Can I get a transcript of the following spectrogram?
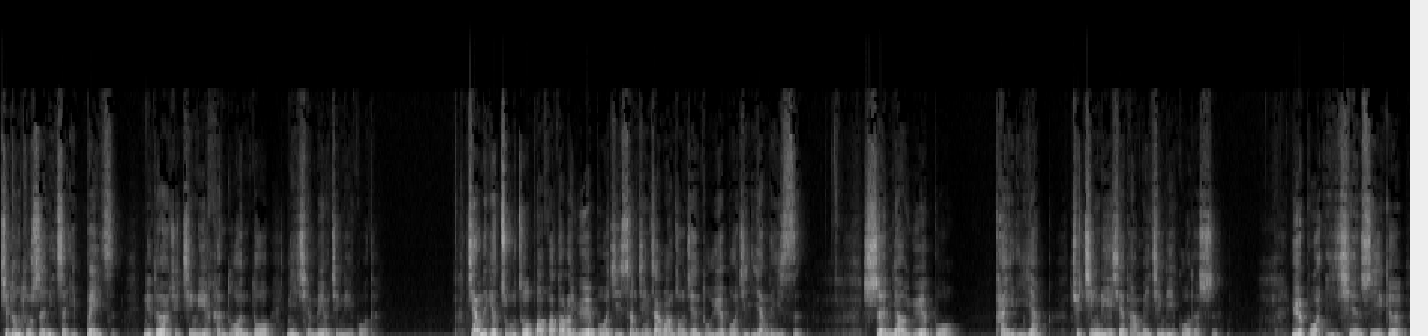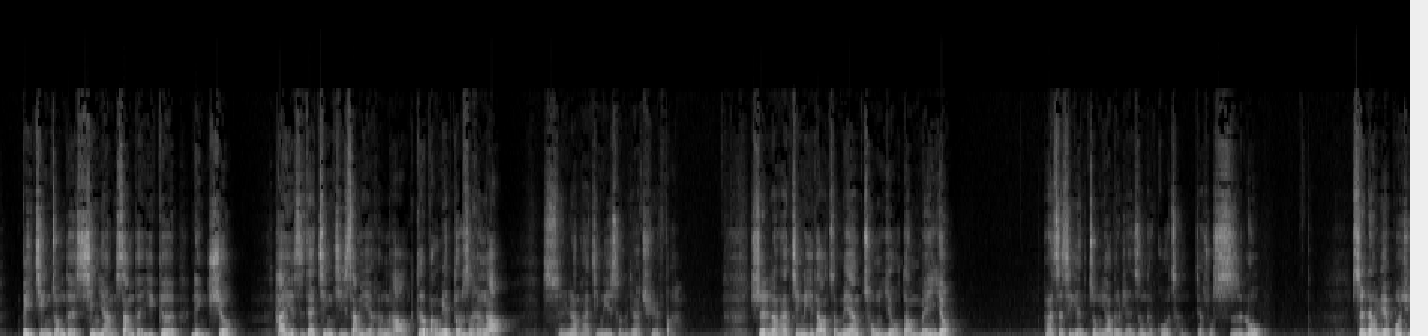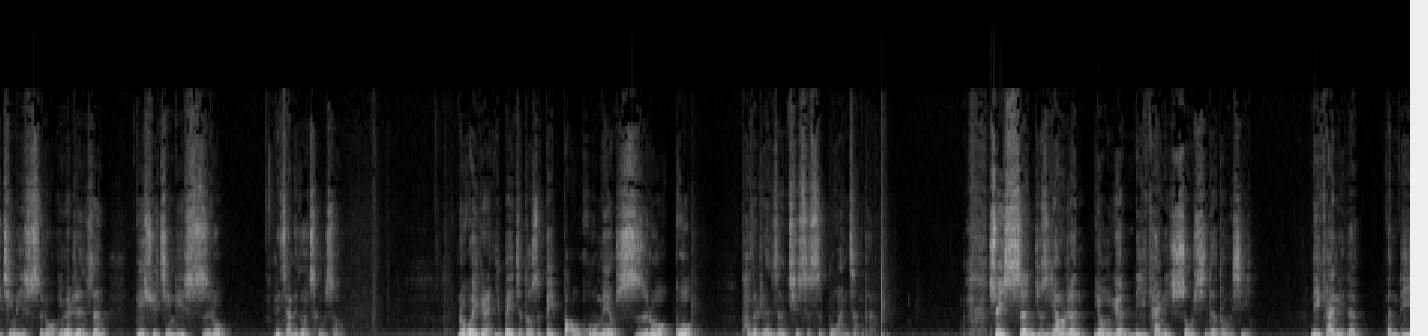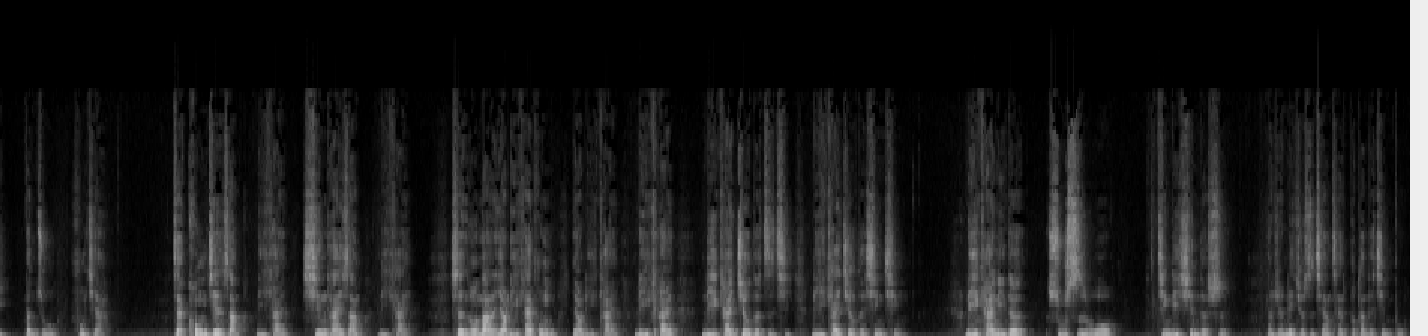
基督徒是你这一辈子，你都要去经历很多很多你以前没有经历过的，这样的一个主轴，包括到了约伯记，圣经在往中间读约伯记一样的意思。神要约伯，他也一样去经历一些他没经历过的事。约伯以前是一个被敬重的信仰上的一个领袖，他也是在经济上也很好，各方面都是很好。神让他经历什么叫缺乏？神让他经历到怎么样从有到没有，啊，这是一个很重要的人生的过程，叫做失落。神让约伯去经历失落，因为人生必须经历失落，你才能够成熟。如果一个人一辈子都是被保护，没有失落过，他的人生其实是不完整的。所以神就是要人永远离开你熟悉的东西，离开你的本地本族父家。在空间上离开，心态上离开。神说：“那人要离开父母，要离开，离开，离开旧的自己，离开旧的性情，离开你的舒适窝，经历新的事。那人类就是这样，才不断的进步，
